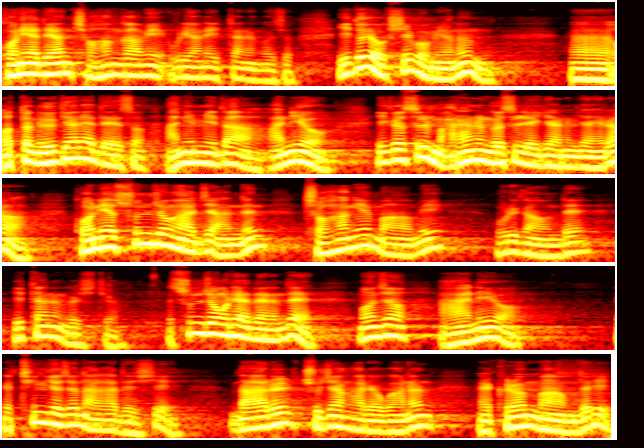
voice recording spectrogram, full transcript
권위에 대한 저항감이 우리 안에 있다는 거죠. 이도 역시 보면은 어떤 의견에 대해서 아닙니다, 아니요 이것을 말하는 것을 얘기하는 게 아니라 권위에 순종하지 않는 저항의 마음이 우리 가운데 있다는 것이죠. 순종을 해야 되는데 먼저 아니요 튕겨져 나가듯이 나를 주장하려고 하는 그런 마음들이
